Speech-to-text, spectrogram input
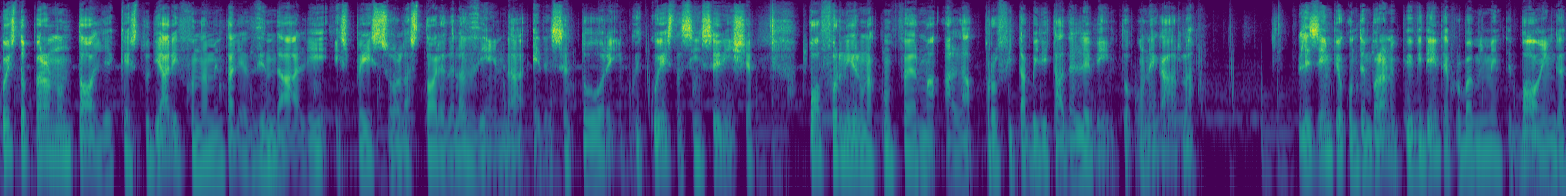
Questo però non toglie che studiare i fondamentali aziendali e spesso la storia dell'azienda e del settore in cui questa si inserisce può fornire una conferma alla profittabilità dell'evento o negarla. L'esempio contemporaneo più evidente è probabilmente Boeing,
